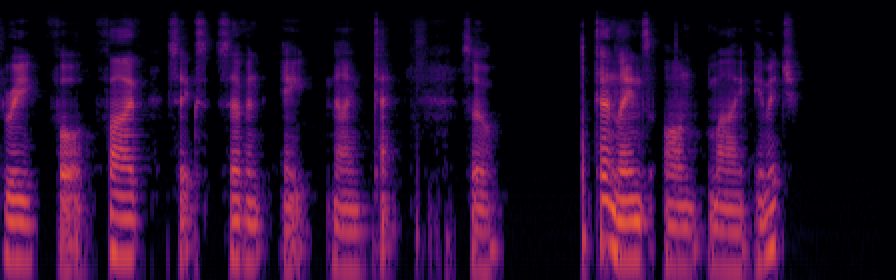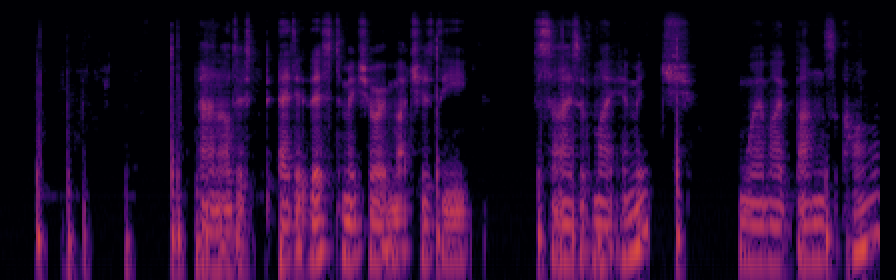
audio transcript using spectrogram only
three, four, five, six, seven, eight, nine, ten. So 10 lanes on my image. And I'll just edit this to make sure it matches the size of my image, where my bands are.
